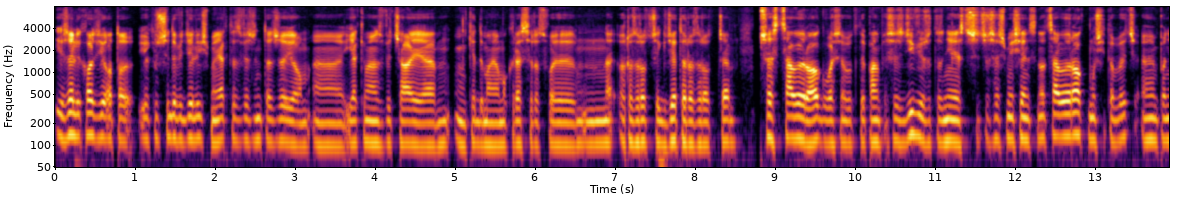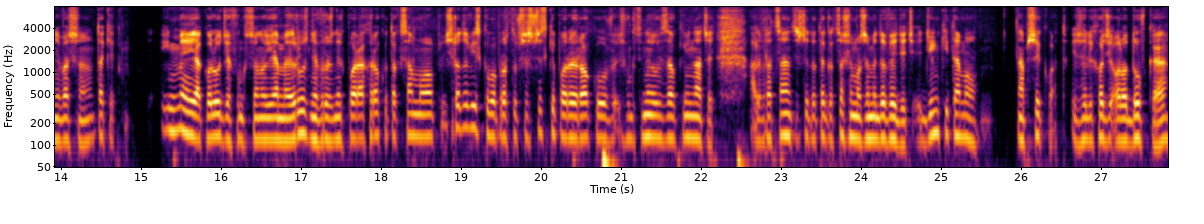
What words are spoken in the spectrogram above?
Jeżeli chodzi o to, jak już się dowiedzieliśmy, jak te zwierzęta żyją, e, jakie mają zwyczaje, kiedy mają okresy rozwoju rozrodcze, gdzie te rozrodcze, przez cały rok, właśnie bo tutaj pan się zdziwił, że to nie jest 3 czy 6 miesięcy, no cały rok musi to być, e, ponieważ tak jak i my jako ludzie funkcjonujemy różnie w różnych porach roku, tak samo środowisko po prostu przez wszystkie pory roku funkcjonuje całkiem inaczej. Ale wracając jeszcze do tego, co się możemy dowiedzieć. Dzięki temu na przykład, jeżeli chodzi o lodówkę,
